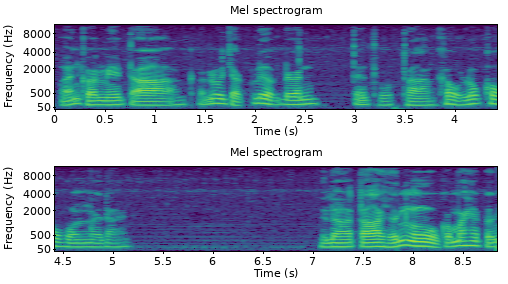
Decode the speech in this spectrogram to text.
เหมือนคนมีตาเขารู้จักเลือกเดินแต่ถูกทางเข้าลกเข้าวงไม่ได้เวลาตาเห็นงูก็ไม่ให้เป็น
